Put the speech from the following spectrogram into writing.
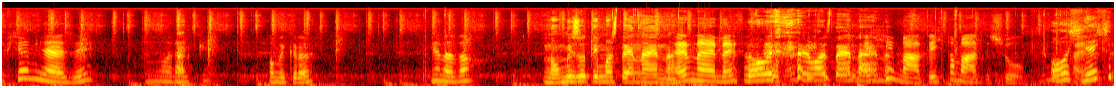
ποιον μοιάζει το μωράκι, ο μικρός; Για να δω. Νομίζω ότι είμαστε ένα-ένα. Ένα-ένα. ήρθα- Νομίζω έχει- είμαστε ένα-ένα. Έχει μάτι, έχει το μάτι σου. Δεν μου Όχι, φαίνεται. έχει,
